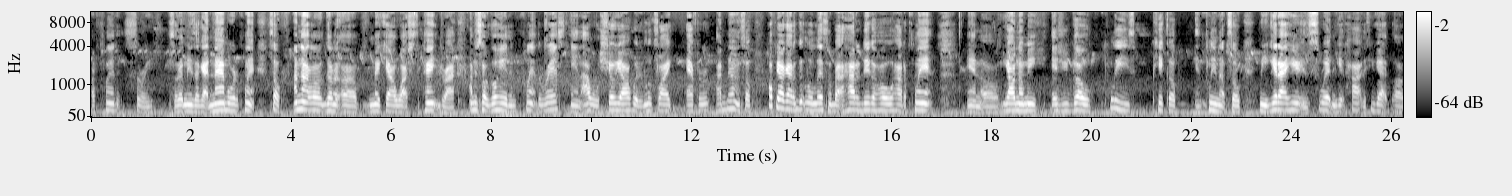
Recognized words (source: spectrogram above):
I've planted three. So that means I got nine more to plant. So I'm not gonna uh, make y'all watch the paint dry. I'm just gonna go ahead and plant the rest and I will show y'all what it looks like after I'm done. So hope y'all got a good little lesson about how to dig a hole, how to plant. And uh, y'all know me, as you go, please pick up and clean up. So when you get out here and sweat and get hot, if you got uh,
